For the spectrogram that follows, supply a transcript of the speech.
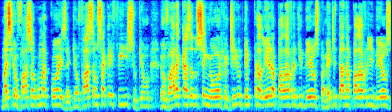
mas que eu faça alguma coisa, que eu faça um sacrifício, que eu, eu vá à casa do Senhor, que eu tire um tempo para ler a palavra de Deus, para meditar na palavra de Deus,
